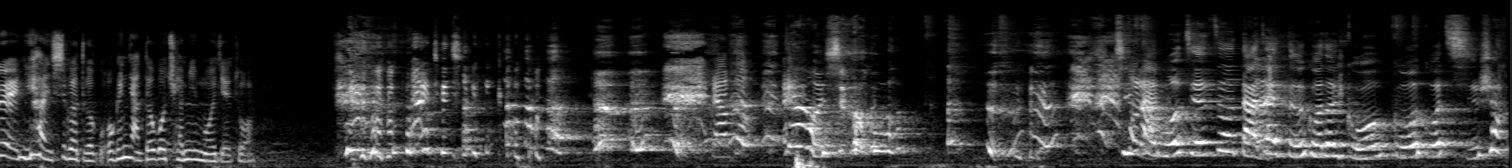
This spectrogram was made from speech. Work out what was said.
对你很适合德国。我跟你讲，德国全民摩羯座。就是那个然后 太好笑了。请把摩羯座打在德国的国国国旗上。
